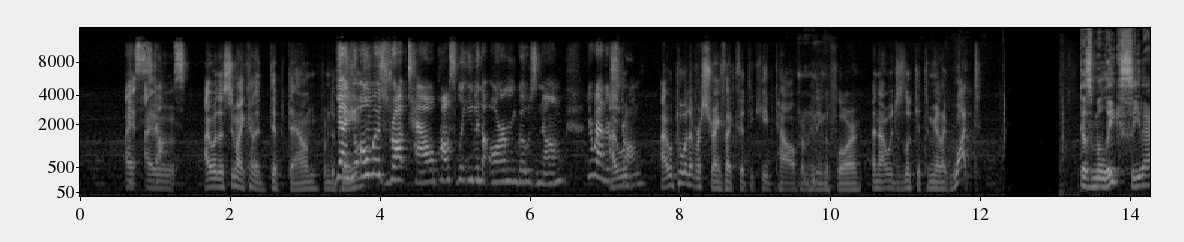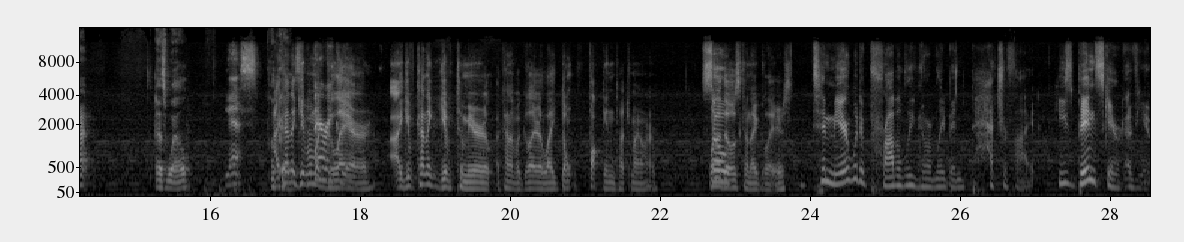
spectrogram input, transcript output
I, stops. I would assume I kind of dip down from the yeah, pain. you almost drop Tao. Possibly even the arm goes numb. You're rather I would- strong. I would put whatever strength I could to keep Tao from hitting the floor, and I would just look at Tamir like, "What?" Does Malik see that as well? Yes. I kind of give him a Very clear. glare. I give kind of give Tamir a kind of a glare, like, "Don't fucking touch my arm." One of those kind of glares. Tamir would have probably normally been petrified. He's been scared of you.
